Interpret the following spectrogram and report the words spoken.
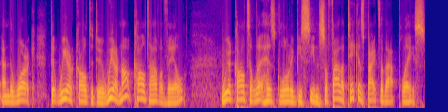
and the work that we are called to do. We are not called to have a veil. We are called to let His glory be seen. So, Father, take us back to that place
